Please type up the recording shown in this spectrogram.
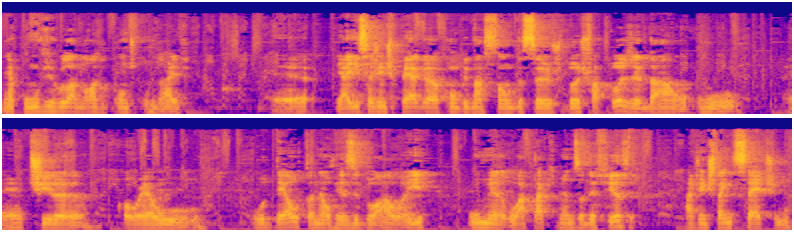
né, com 1,9 pontos por drive. É, e aí, se a gente pega a combinação desses dois fatores, ele dá um, um é, tira qual é o, o delta, né, o residual aí, um, o ataque menos a defesa, a gente está em sétimo.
